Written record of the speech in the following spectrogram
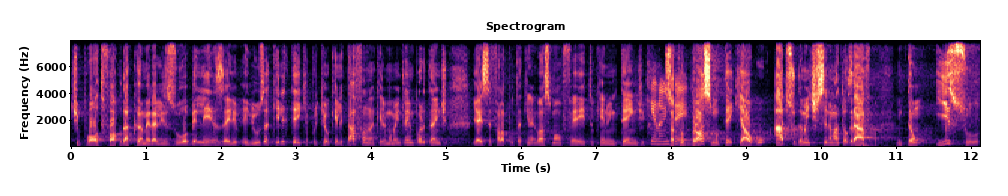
tipo, o alto foco da câmera ali zoou, beleza, ele, ele usa aquele take, porque o que ele tá falando naquele momento é importante. E aí você fala, puta, que negócio mal feito, quem não entende. Quem não Só que o entende. próximo take é algo absurdamente cinematográfico. Então, isso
